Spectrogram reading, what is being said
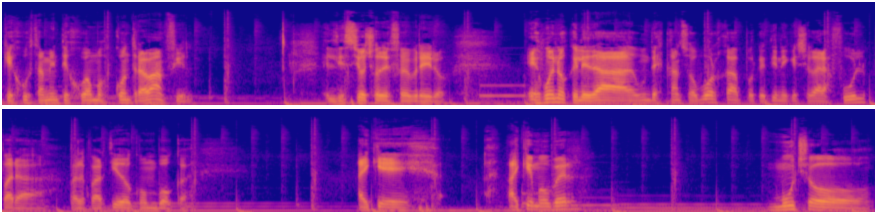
que justamente jugamos contra Banfield el 18 de febrero. Es bueno que le da un descanso a Borja porque tiene que llegar a full para, para el partido con Boca. Hay que, hay que mover mucho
